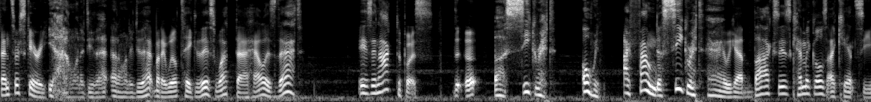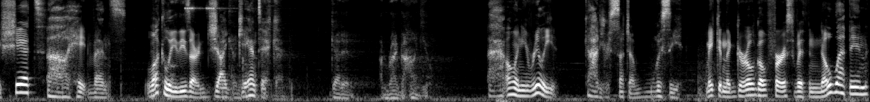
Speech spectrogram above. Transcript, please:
Vents are scary. Yeah, I don't want to do that. I don't want to do that, but I will take this. What the hell is that? Is an octopus. The, uh, a secret. Owen, I found a secret. Hey, we got boxes, chemicals. I can't see shit. Oh, I hate vents. Luckily, these are gigantic. Get in. I'm right behind you. Oh, and you really. God, you're such a wussy. Making the girl go first with no weapon,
